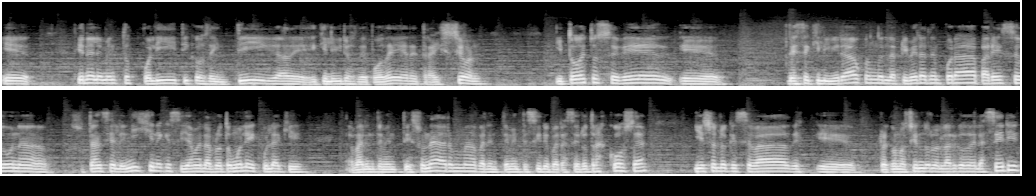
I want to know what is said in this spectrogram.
Eh, tiene elementos políticos, de intriga, de equilibrios de poder, de traición, y todo esto se ve eh, desequilibrado cuando en la primera temporada aparece una sustancia alienígena que se llama la protomolécula, que aparentemente es un arma, aparentemente sirve para hacer otras cosas, y eso es lo que se va eh, reconociendo a lo largo de la serie,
